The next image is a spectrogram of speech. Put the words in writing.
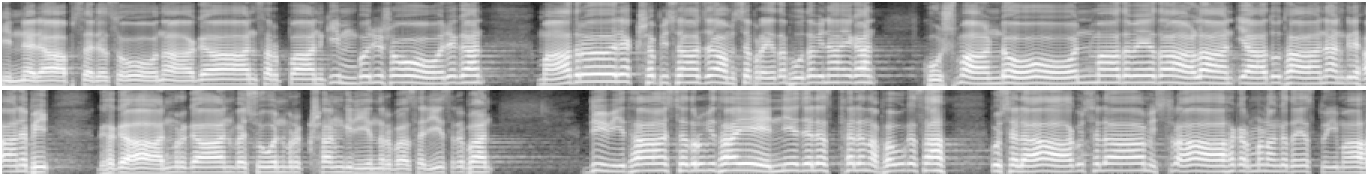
കിന്നരാപ്സരസോ നാഗാൻ സർപ്പാൻ കിം പുരുഷോരകാൻ മാതൃരക്ഷപിശാചാംശ പ്രേതഭൂതവിനായകാൻ കൂഷ്മാണ്ഡോന്മാദവേതാളാൻ യാതുധാനാൻ ഗൃഹാനഭി ഖഗാൻ മൃഗാൻ പശൂൻ വൃക്ഷാൻ ഗിരീനൃപ സരീസൃപാൻ. ദ്വിവിധാശ്ചതുർവിധായേന്യജലസ്ഥല നഭൗകസ കുശലാ കുശലാ മിശ്രാഹ കർമ്മണങ്കതയസ്ത്വീമാഹ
